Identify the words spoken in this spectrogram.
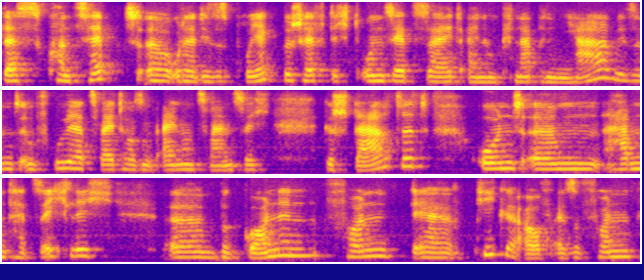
Das Konzept äh, oder dieses Projekt beschäftigt uns jetzt seit einem knappen Jahr. Wir sind im Frühjahr 2021 gestartet und ähm, haben tatsächlich äh, begonnen von der Pike auf, also von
